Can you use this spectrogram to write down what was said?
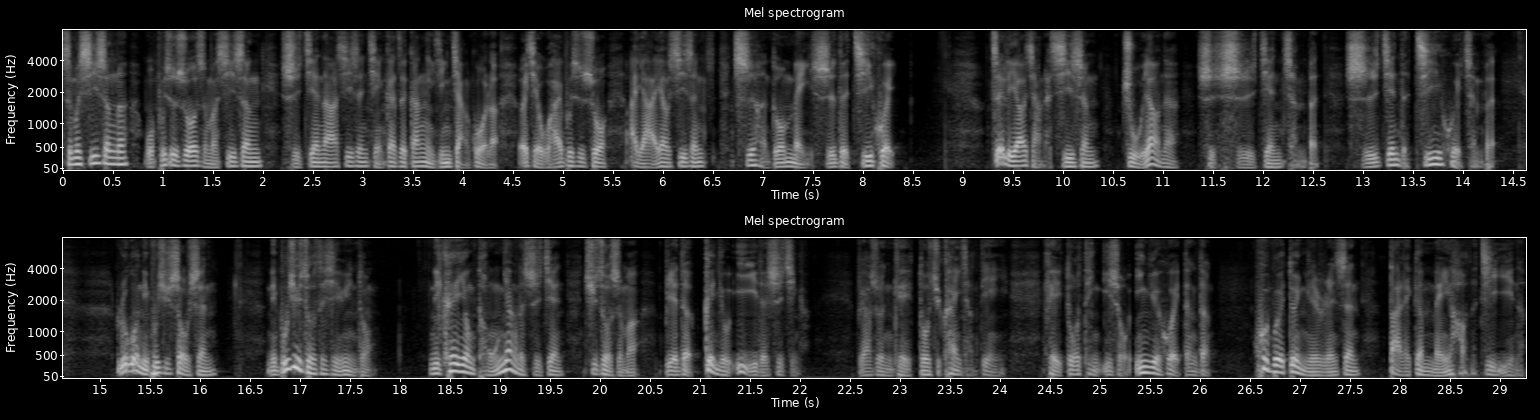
什么牺牲呢？我不是说什么牺牲时间啊，牺牲钱，刚才刚刚已经讲过了。而且我还不是说，哎呀，要牺牲吃很多美食的机会。这里要讲的牺牲，主要呢是时间成本，时间的机会成本。如果你不去瘦身，你不去做这些运动，你可以用同样的时间去做什么别的更有意义的事情啊？比方说，你可以多去看一场电影，可以多听一首音乐会等等，会不会对你的人生带来更美好的记忆呢？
